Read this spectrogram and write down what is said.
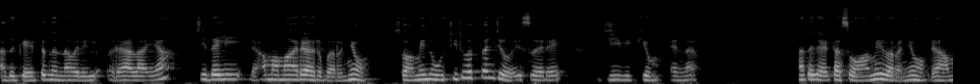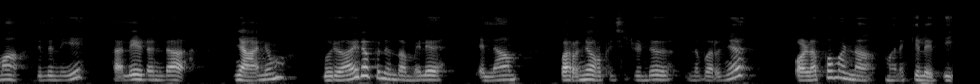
അത് കേട്ടു നിന്നവരിൽ ഒരാളായ ചിതലി രാമമാരാർ പറഞ്ഞു സ്വാമി നൂറ്റി ഇരുപത്തഞ്ച് വയസ്സ് വരെ ജീവിക്കും എന്ന്. അത് കേട്ട സ്വാമി പറഞ്ഞു രാമ ഇതിൽ നീ തലയിടണ്ട. ഞാനും ഗുരുവായൂരപ്പനും തമ്മിൽ എല്ലാം പറഞ്ഞുറപ്പിച്ചിട്ടുണ്ട് എന്ന് പറഞ്ഞ് ഒളപ്പമണ്ണ മനക്കിലെത്തി.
